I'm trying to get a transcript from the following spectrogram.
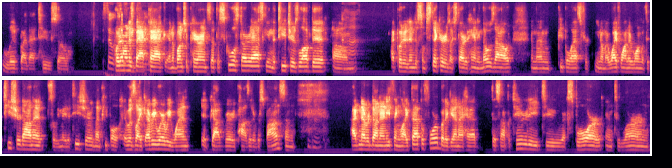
live by that too. So, so put it on his backpack, and a bunch of parents at the school started asking. The teachers loved it. Um, uh-huh. I put it into some stickers. I started handing those out, and then people asked for, you know, my wife wanted one with a T-shirt on it, so we made a T-shirt. And then people, it was like everywhere we went, it got very positive response. And mm-hmm. I've never done anything like that before, but again, I had this opportunity to explore and to learn,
